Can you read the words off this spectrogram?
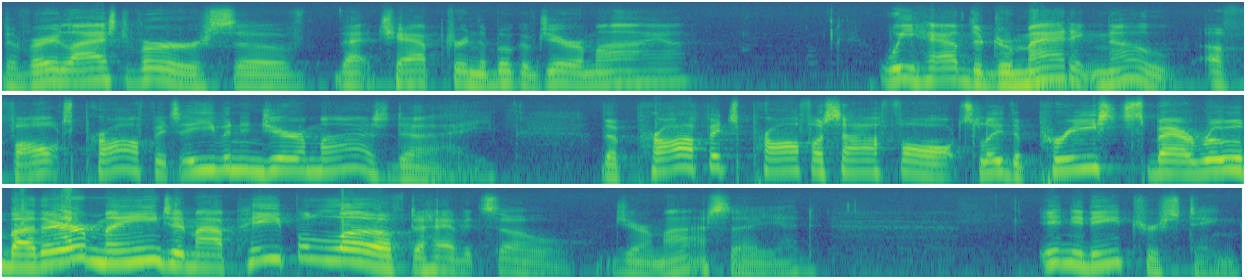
the very last verse of that chapter in the book of Jeremiah, we have the dramatic note of false prophets even in Jeremiah's day. The prophets prophesy falsely, the priests bear rule by their means, and my people love to have it so, Jeremiah said. Isn't it interesting?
